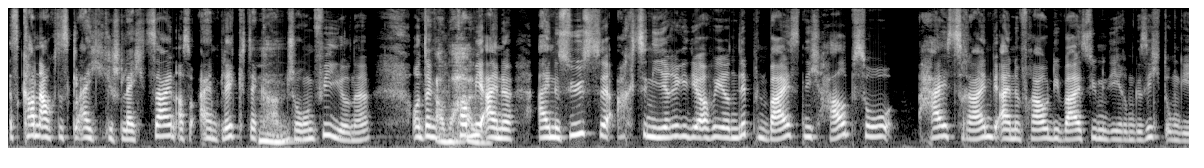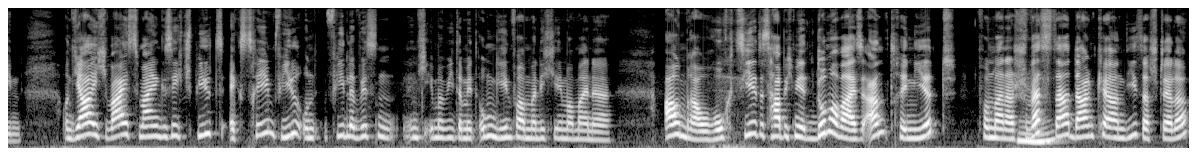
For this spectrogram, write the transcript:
es kann auch das gleiche Geschlecht sein. Also ein Blick, der kann mhm. schon viel. Ne? Und dann Aber kommt mir eine, eine süße 18-Jährige, die auf ihren Lippen beißt, nicht halb so heiß rein wie eine Frau, die weiß, wie mit ihrem Gesicht umgehen. Und ja, ich weiß, mein Gesicht spielt extrem viel und viele wissen nicht immer, wie damit umgehen, vor allem wenn ich immer meine Augenbraue hochziehe. Das habe ich mir dummerweise antrainiert von meiner mhm. Schwester. Danke an dieser Stelle.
